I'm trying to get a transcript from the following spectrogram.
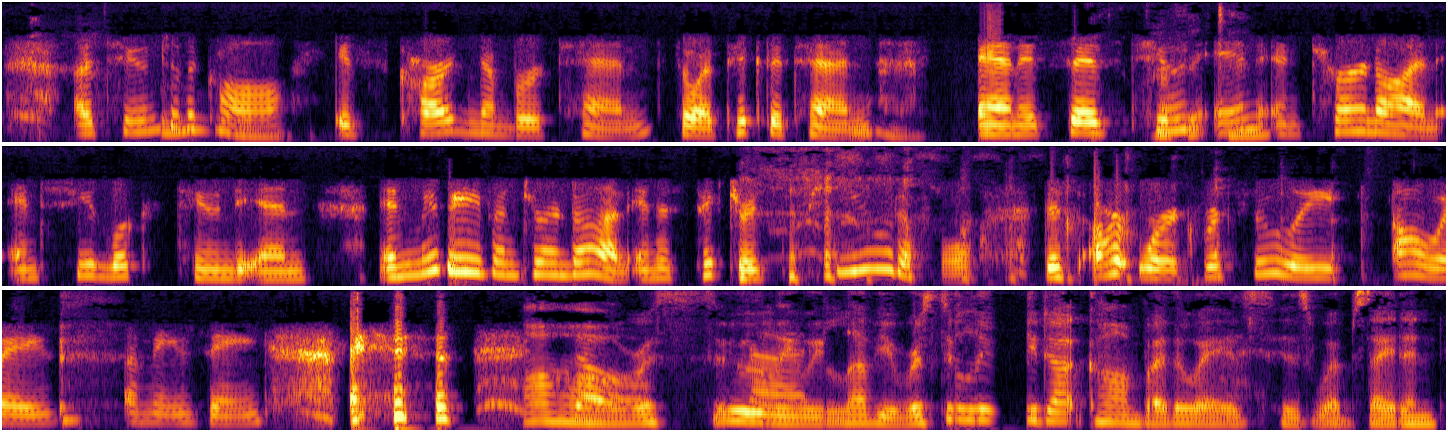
Attune to the Call. It's card number 10. So I picked a 10 and it says tune Perfect in and turn on. And she looks tuned in and maybe even turned on in this picture it's beautiful. This artwork Rassouli always amazing. Oh so, Rassouli uh, we love you. Rassouli.com by the way is his website. And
